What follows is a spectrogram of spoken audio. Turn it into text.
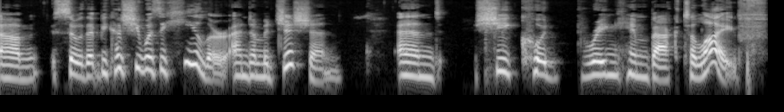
Um, so that because she was a healer and a magician, and she could bring him back to life.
